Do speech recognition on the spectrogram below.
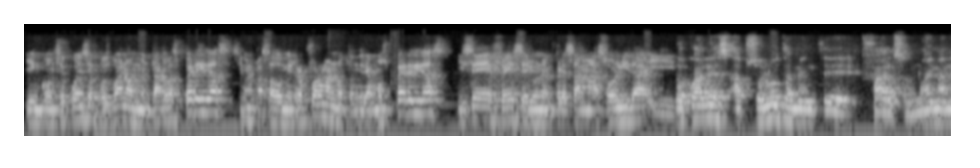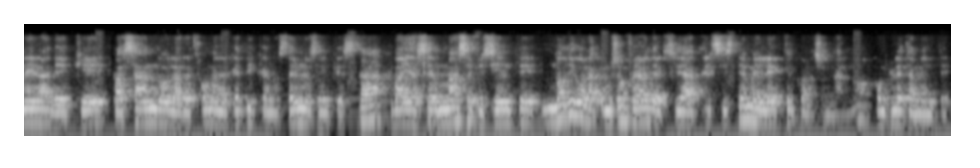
y en consecuencia pues van a aumentar las pérdidas. Si han pasado mi reforma no tendríamos pérdidas y CFE sería una empresa más sólida y... Lo cual es absolutamente falso. No hay manera de que pasando la reforma energética en los términos en que está vaya a ser más eficiente, no digo la Comisión Federal de Electricidad, el sistema eléctrico nacional, ¿no? Completamente.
